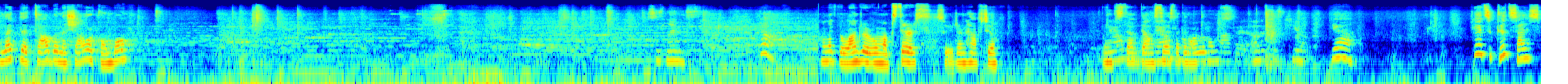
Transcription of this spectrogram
I like the tub and the shower combo. This is nice. Yeah. I like the laundry room upstairs, so you don't have to bring They stuff have that- they all downstairs like a in older walk-in homes. Oh, this is cute. Yeah. Yeah, it's a good size.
